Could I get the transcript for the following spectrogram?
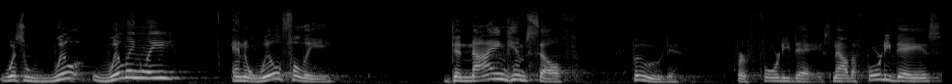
was will, willingly and willfully denying himself food for 40 days. Now, the 40 days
